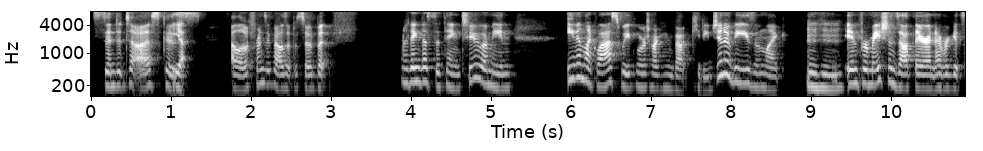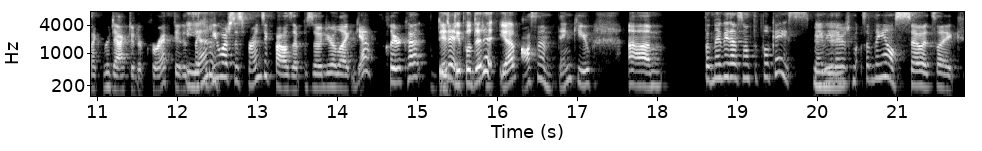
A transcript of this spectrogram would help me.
send it to us because Yeah. I love a forensic files episode. But I think that's the thing too. I mean, even like last week when we were talking about Kitty Genovese and like Mhm. information's out there and never gets like redacted or corrected. It's like Yeah. if you watch this forensic files episode, you're like, yeah, clear cut, did These it. people did it. Yep. awesome thank you um but maybe that's not the full case maybe Mhm. there's something else so it's like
